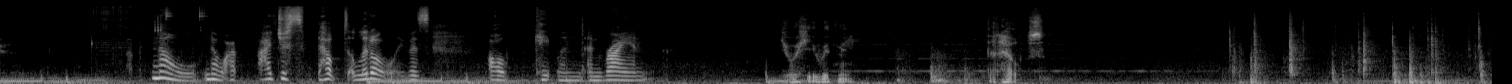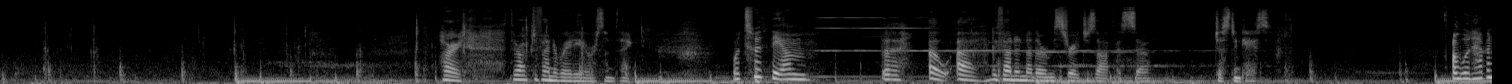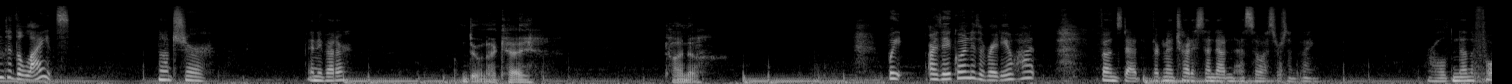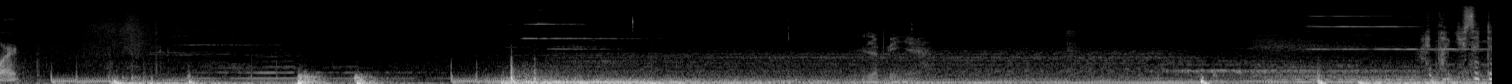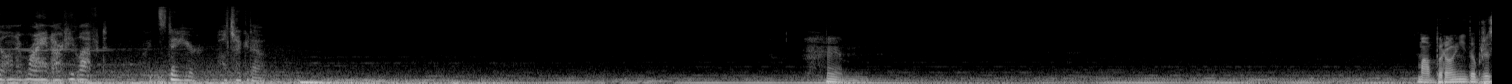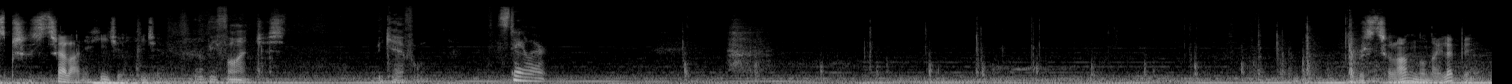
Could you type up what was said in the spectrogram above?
No, no, I, I just helped a little. It was all Kaitlyn and Ryan. You're here with me. That helps. All right, they're off to find a radio or something. What's with the, um, the... Oh, uh, we found another Mr. H's office, so just in case. What happened to the lights? Not sure. Any better? I'm doing okay. Kinda. Wait, are they going to the radio hut? Phone's dead. They're gonna try to send out an SOS or something. We're holding down the fort. Lepiej nie. Said Dylan and Ryan already left. Wait, stay here. I'll check it out. Hmm. Ma broni, dobrze strzela. Niech idzie, idzie. We'll be fine. Just be careful. Stay alert. Strzela? No najlepiej.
